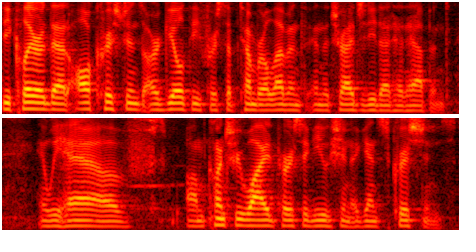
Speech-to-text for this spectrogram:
declared that all Christians are guilty for September 11th and the tragedy that had happened. And we have um, countrywide persecution against Christians.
